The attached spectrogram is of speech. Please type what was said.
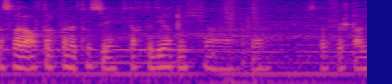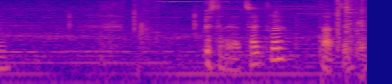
Das war der Auftrag von der Tussi. Ich dachte, die hat mich. Ja, okay. Das falsch verstanden. Ist da wieder Zeug drin? Tatsächlich.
